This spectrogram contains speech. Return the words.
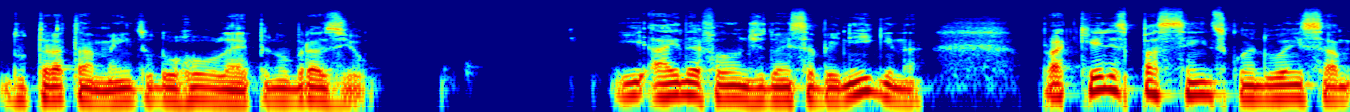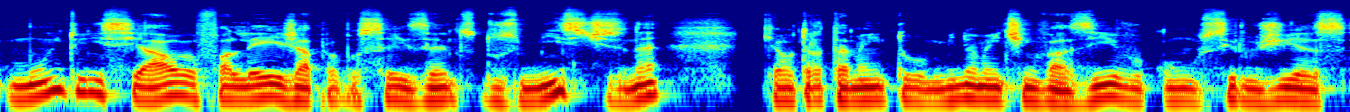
do tratamento do ROLEP no Brasil. E ainda falando de doença benigna, para aqueles pacientes com doença muito inicial, eu falei já para vocês antes dos MISTs, né, que é o tratamento minimamente invasivo com cirurgias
